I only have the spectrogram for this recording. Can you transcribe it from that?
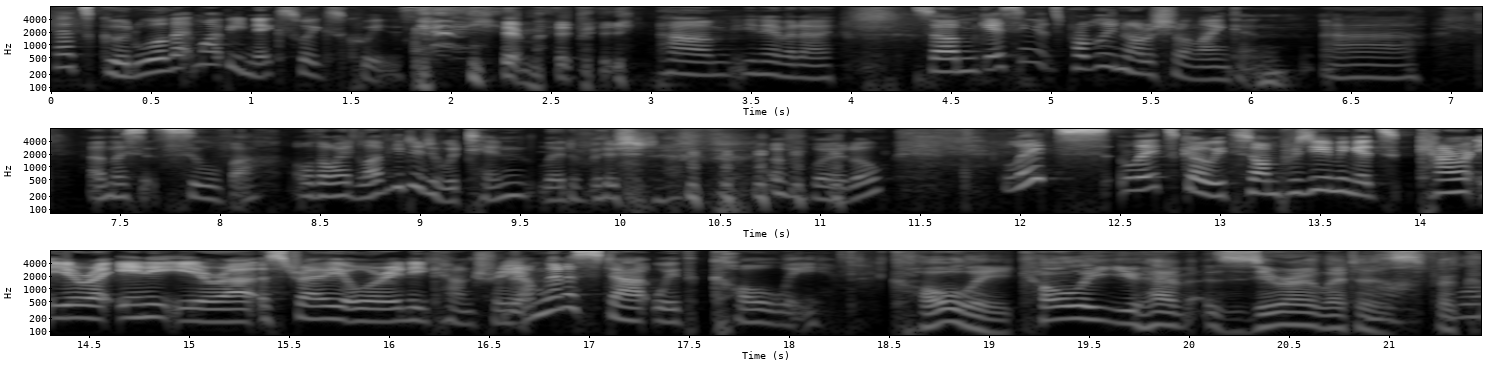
That's good. Well, that might be next week's quiz. yeah, maybe. Um, you never know. So I'm guessing it's probably not a Sri Lankan, uh, unless it's Silva. Although I'd love you to do a ten-letter version of, of Wordle. Let's let's go with. So I'm presuming it's current era, any era, Australia or any country. I'm going to start with Coley. Coley. Coley, you have zero letters for Oh, Bloody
